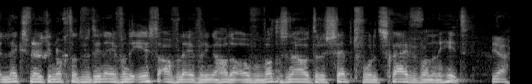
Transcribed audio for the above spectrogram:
Lex, weet je nog dat we het in een van de eerste afleveringen hadden over wat is nou het recept voor het schrijven van een hit? Ja.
